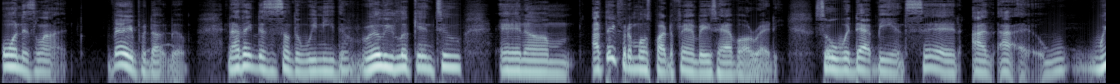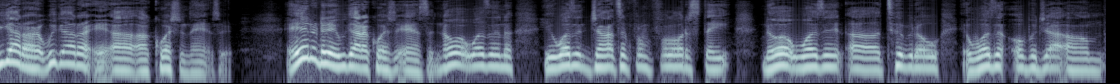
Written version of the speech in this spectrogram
on this line. Very productive. And I think this is something we need to really look into. And um, I think for the most part, the fan base have already. So with that being said, I, I we got our we got our uh, our questions answered. At the end of the day, we got our question answered. No, it wasn't. A, it wasn't Johnson from Florida State. No, it wasn't uh, Thibodeaux. It wasn't Obaja, um,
